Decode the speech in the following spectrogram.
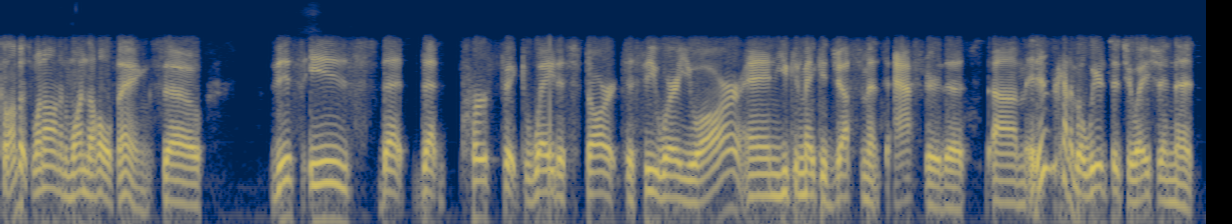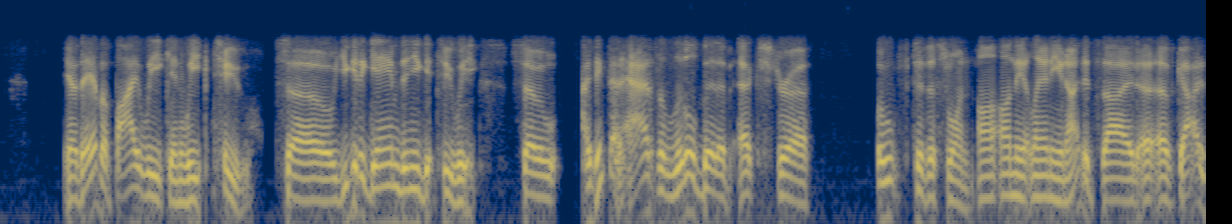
Columbus went on and won the whole thing. So this is that that perfect way to start to see where you are, and you can make adjustments after this. Um, it is kind of a weird situation that you know they have a bye week in week two, so you get a game, then you get two weeks. So I think that adds a little bit of extra oomph to this one on, on the Atlanta United side uh, of guys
